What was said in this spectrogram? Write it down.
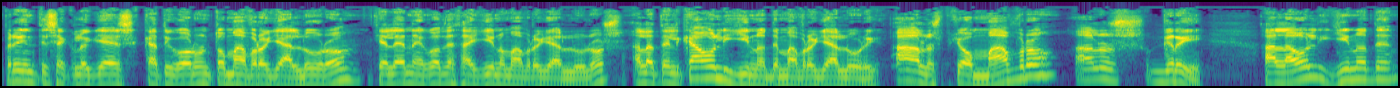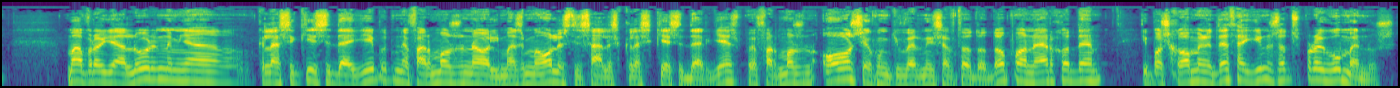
πριν τις εκλογές κατηγορούν το μαυρογιαλούρο και λένε εγώ δεν θα γίνω μαυρογιαλούρος, αλλά τελικά όλοι γίνονται μαυρογιαλούροι. Άλλος πιο μαύρο, άλλος γκρι. Αλλά όλοι γίνονται μαυρογιαλούροι. Είναι μια κλασική συνταγή που την εφαρμόζουν όλοι μαζί με όλες τις άλλες κλασικές συνταγέ που εφαρμόζουν όσοι έχουν κυβερνήσει αυτόν τον τόπο. Ανέρχονται υποσχόμενοι ότι δεν θα γίνουν σαν τους προηγούμενους.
